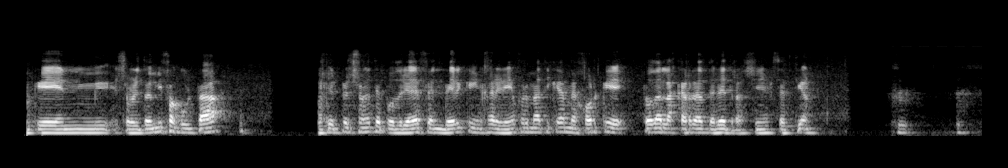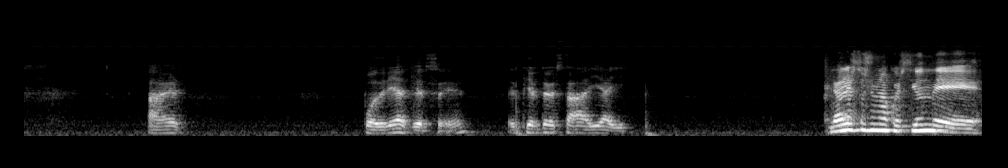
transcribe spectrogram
Porque en mi- sobre todo en mi facultad, cualquier persona te podría defender que ingeniería informática es mejor que todas las carreras de letras, sin excepción. A ver. Podría hacerse, ¿eh? Es cierto que está ahí, ahí. Al final esto es una cuestión de...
